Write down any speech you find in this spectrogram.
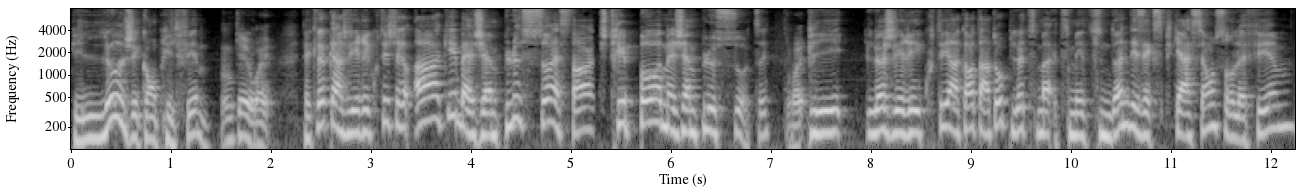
puis là, j'ai compris le film. Ok, ouais. Fait que là, quand je l'ai réécouté, j'étais comme, ah, ok, ben j'aime plus ça à cette heure. Je trippe pas, mais j'aime plus ça, tu sais. Ouais. Puis là, je l'ai réécouté encore tantôt, puis là, tu, tu, tu me donnes des explications sur le film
